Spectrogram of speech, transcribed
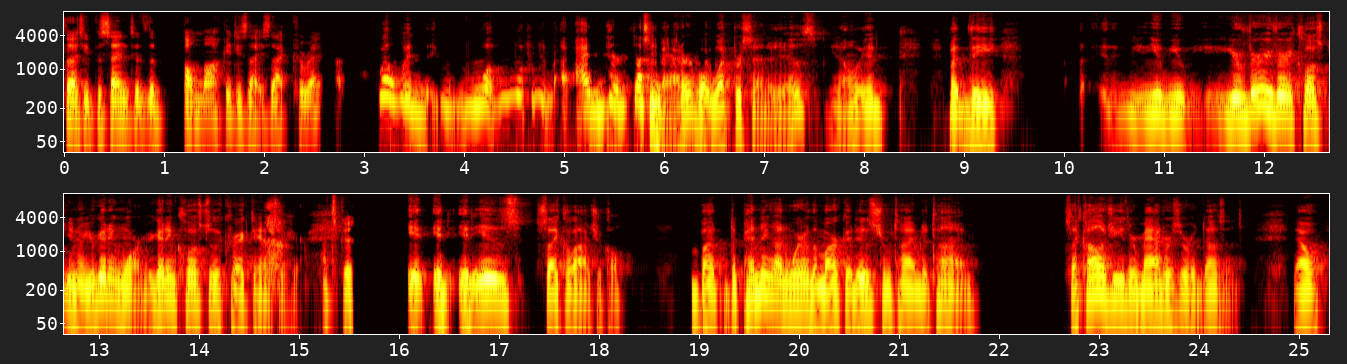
thirty percent of the bond market. Is that is that correct? Well, it, what, what, I, it doesn't matter what what percent it is, you know. It, but the you you you're very very close. You know, you're getting warm. You're getting close to the correct answer here. That's good. It it it is psychological. But depending on where the market is from time to time, psychology either matters or it doesn't. Now,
